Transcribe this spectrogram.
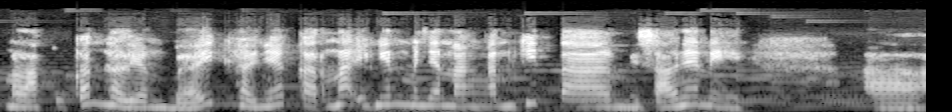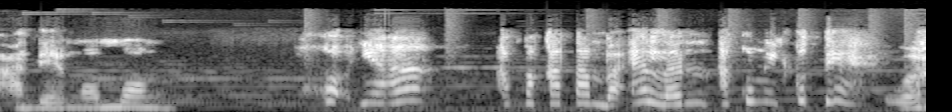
melakukan hal yang baik hanya karena ingin menyenangkan kita. Misalnya nih, uh, ada yang ngomong, pokoknya apa kata Mbak Ellen, aku ngikut deh. Wah,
